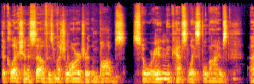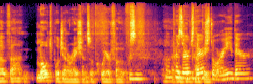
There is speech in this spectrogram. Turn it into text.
the collection itself is much larger than Bob's story. It encapsulates the lives of um, multiple generations of queer folks. Well, uh, in preserves their story, their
